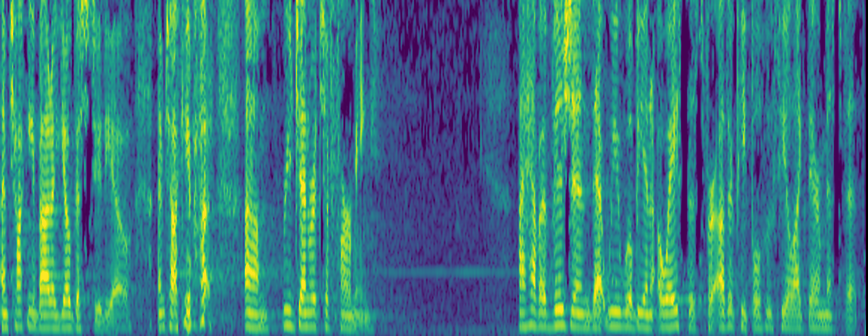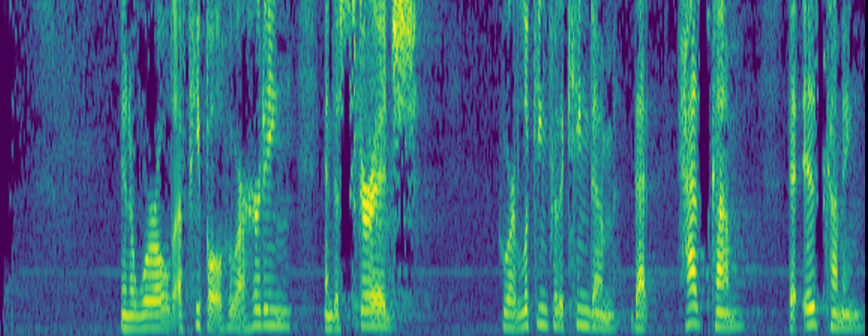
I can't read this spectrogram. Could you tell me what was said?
I'm talking about a yoga studio. I'm talking about um, regenerative farming. I have a vision that we will be an oasis for other people who feel like they're misfits in a world of people who are hurting and discouraged, who are looking for the kingdom that has come, that is coming,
